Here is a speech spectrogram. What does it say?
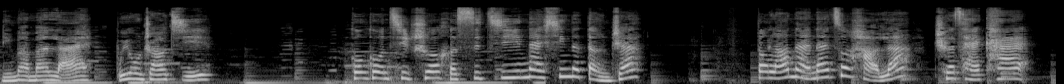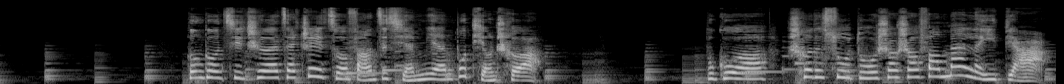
你慢慢来，不用着急。公共汽车和司机耐心的等着，等老奶奶坐好了，车才开。公共汽车在这座房子前面不停车，不过车的速度稍稍放慢了一点儿，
